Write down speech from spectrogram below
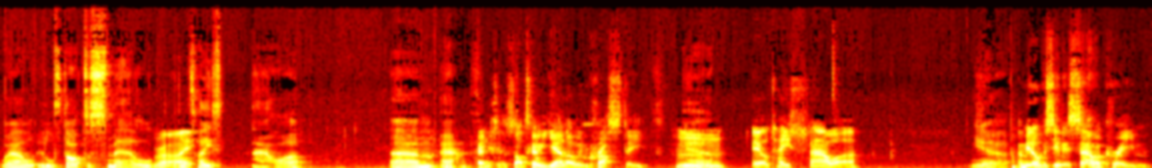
Well, it'll start to smell. Right. It'll taste sour. Um, and Then it'll start to go yellow and crusty. Hmm. Yeah. It'll taste sour. yeah, I mean, obviously, if it's sour cream,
